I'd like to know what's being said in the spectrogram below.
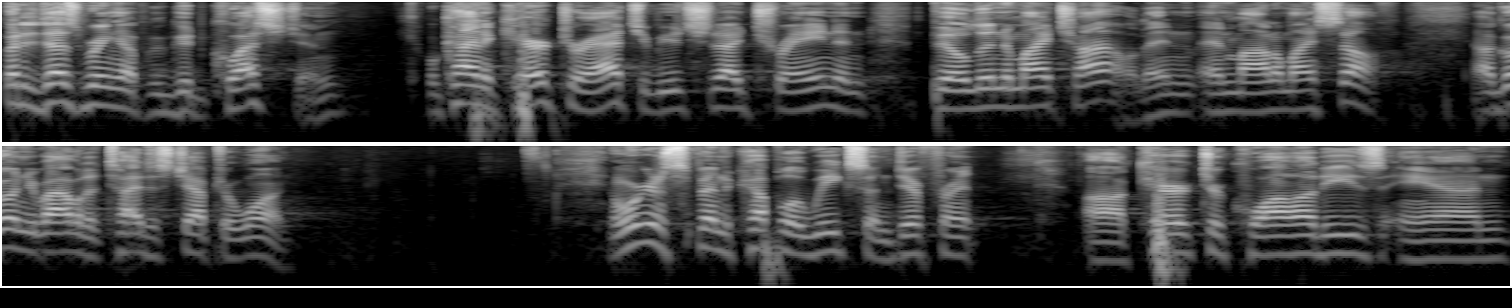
But it does bring up a good question. What kind of character attributes should I train and build into my child and, and model myself? I'll go in your Bible to Titus chapter 1. And we're going to spend a couple of weeks on different uh, character qualities and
